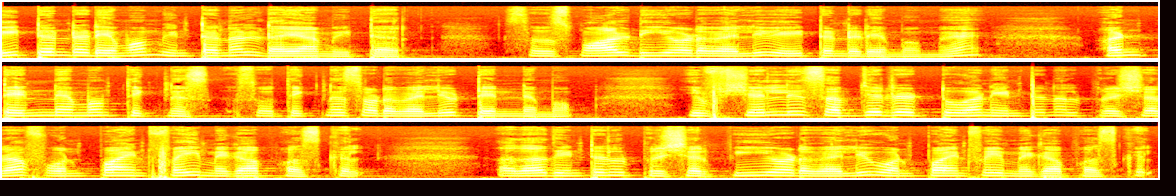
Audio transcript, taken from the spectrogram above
eight hundred mm internal diameter so small டியோட value eight hundred mm and ten mm thickness so திக்னஸோட value ten mm if shell is subjected to an internal pressure of one point five mega pascal அதாவது இன்டர்னல் ப்ரெஷர் பியோட value one point five mega pascal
